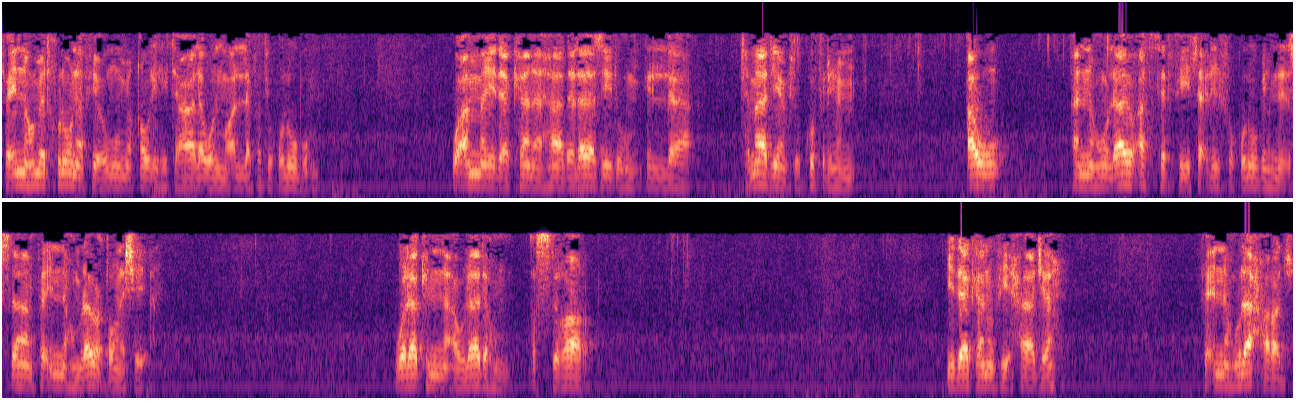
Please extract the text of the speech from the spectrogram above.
فإنهم يدخلون في عموم قوله تعالى والمؤلفة قلوبهم وأما إذا كان هذا لا يزيدهم إلا تماديا في كفرهم أو أنه لا يؤثر في تأليف قلوبهم للإسلام فإنهم لا يعطون شيئا. ولكن أولادهم الصغار إذا كانوا في حاجة فإنه لا حرج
